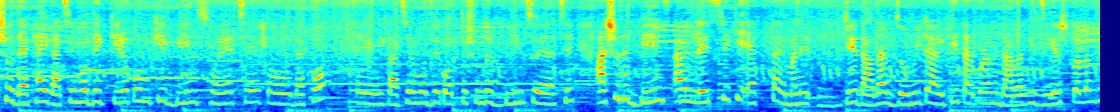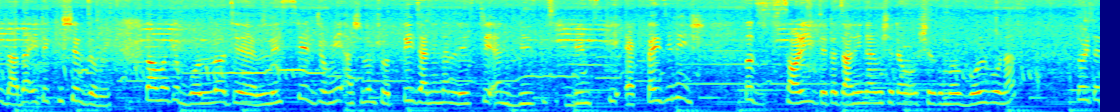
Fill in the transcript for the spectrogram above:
আসো, দেখাই গাছের মধ্যে কীরকম কি বিনস হয়েছে। তো দেখো, এই গাছের মধ্যে কত সুন্দর বিনস হয়ে আছে। আসলে বিনস আর লেসরি কি একটাই? মানে যে দাদার জমিটা আর কি, তারপর আমি দাদাকে জিজ্ঞেস করলাম যে, দাদা, এটা কিসের জমি? তো আমাকে বলল যে, লেসরির জমি, আসলে আমি সত্যিই জানি না, লেসরি অ্যান্ড বিনস বিনস কি একটাই জিনিস? তো সরি যেটা জানি না, আমি সেটা সেরকমভাবে বলব না। তো এটা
